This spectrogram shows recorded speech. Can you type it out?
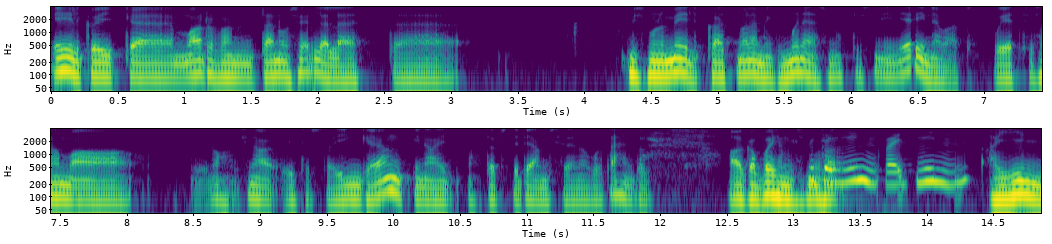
eelkõige ma arvan tänu sellele, et äh, mis mulle meeldib ka, et me olemegi mõnes mõttes nii erinevad või et seesama noh, sina ütled seda yin ja yang, mina ei noh, täpselt ei tea, mis see nagu tähendab. aga põhimõtteliselt. mitte saan... ying, vaid yin. aa, ah, yin,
